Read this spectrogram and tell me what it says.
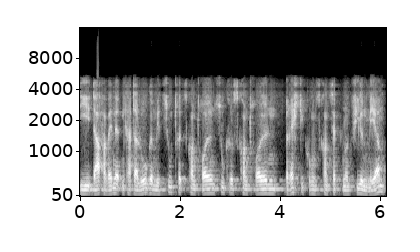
die da verwendeten Kataloge mit Zutrittskontrollen, Zugriffskontrollen, Berechtigungskonzepten und viel mehr.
